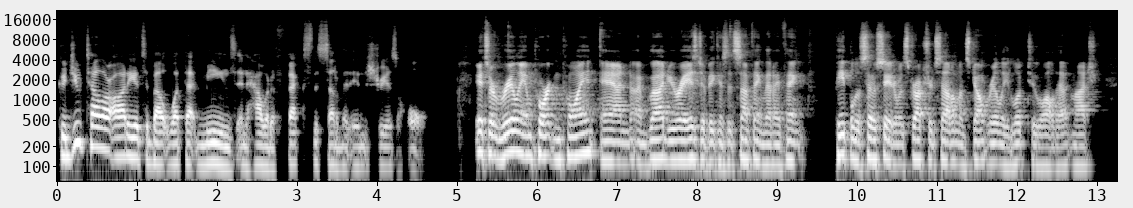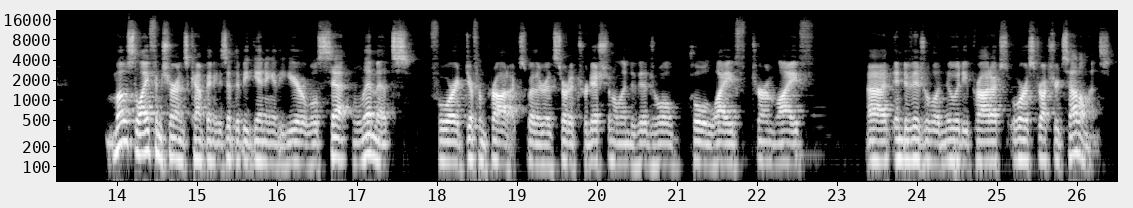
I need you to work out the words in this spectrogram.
Could you tell our audience about what that means and how it affects the settlement industry as a whole? It's a really important point, and I'm glad you raised it because it's something that I think people associated with structured settlements don't really look to all that much most life insurance companies at the beginning of the year will set limits for different products, whether it's sort of traditional individual whole life, term life, uh, individual annuity products, or structured settlements.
